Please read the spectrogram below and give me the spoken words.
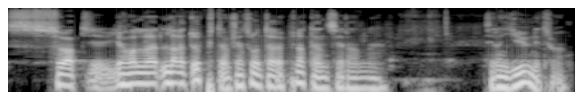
Så att jag har laddat upp den, för jag tror inte jag har öppnat den sedan, eh, sedan juni tror jag.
